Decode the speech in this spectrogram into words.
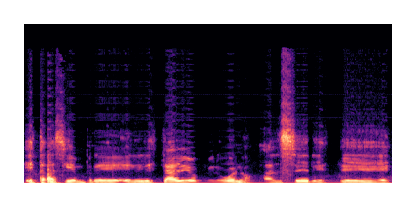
está siempre en el estadio, pero bueno, al ser este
